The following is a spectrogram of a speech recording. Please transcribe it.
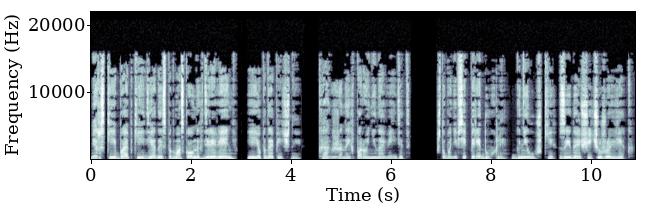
Мерзкие бабки и деды из подмосковных деревень, ее подопечные. Как же она их порой ненавидит, чтобы они все передохли, гнилушки, заедающие чужой век.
